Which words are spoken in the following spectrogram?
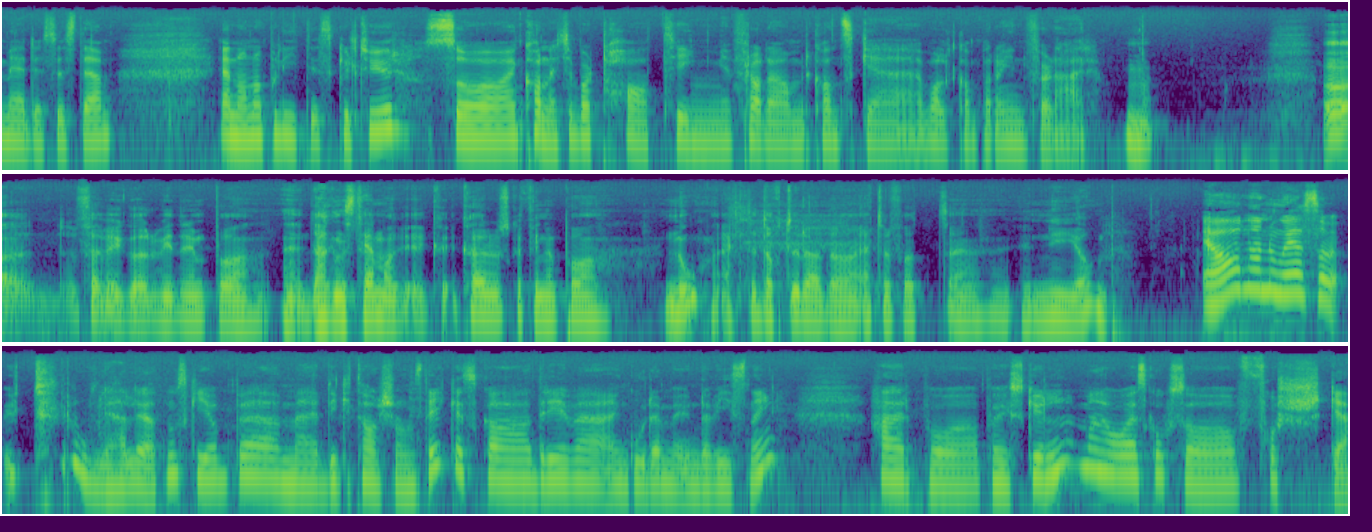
mediesystem, en annen politisk kultur. Så en kan ikke bare ta ting fra de amerikanske valgkampene og innføre det her. Og før vi går videre inn på eh, dagens tema, hva er det du skal finne på nå, etter doktorgrad og etter å ha fått uh, ny jobb? Ja, nei, nå er jeg så utrolig heldig at nå skal jeg jobbe med digital journalistikk. Jeg skal drive en god del med undervisning her på, på men- og jeg skal også forske.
